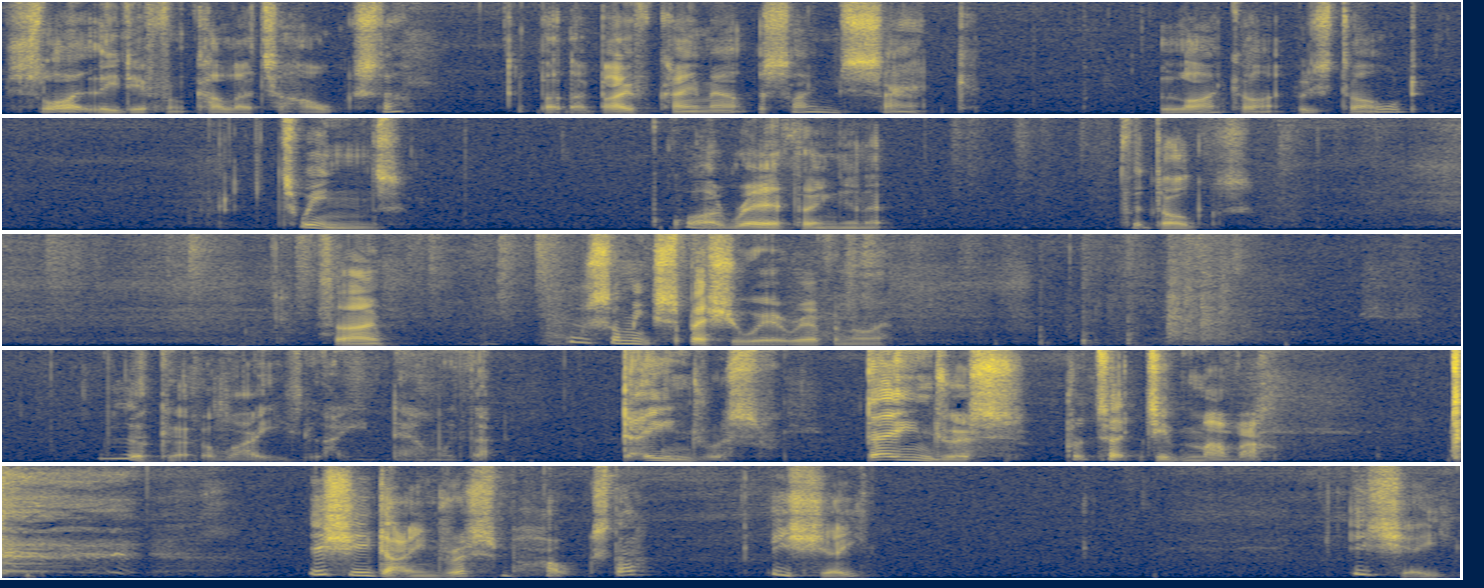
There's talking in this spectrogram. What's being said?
Slightly different colour to Hulkster, but they both came out the same sack. Like I was told. Twins. Quite a rare thing, isn't it? For dogs. So, something special here, haven't I? Look at the way he's laying down with that dangerous, dangerous, protective mother. Is she dangerous, Hulkster? Is she? Is she?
